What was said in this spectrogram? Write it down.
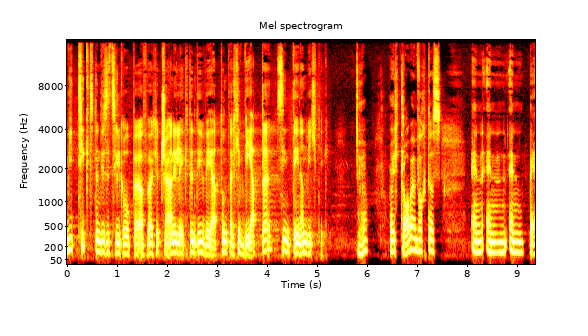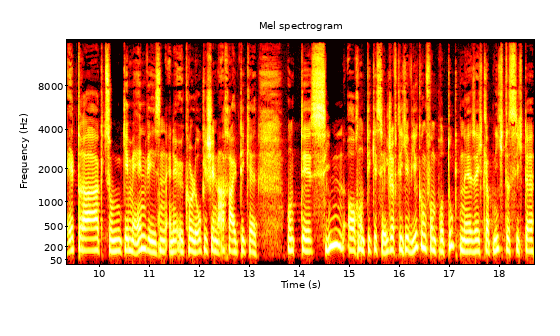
wie tickt denn diese Zielgruppe, auf welche Journey legt denn die Wert und welche Werte sind denen wichtig? Ja, ich glaube einfach, dass ein, ein, ein Beitrag zum Gemeinwesen, eine ökologische Nachhaltigkeit und der Sinn auch und die gesellschaftliche Wirkung von Produkten. Also ich glaube nicht, dass sich der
